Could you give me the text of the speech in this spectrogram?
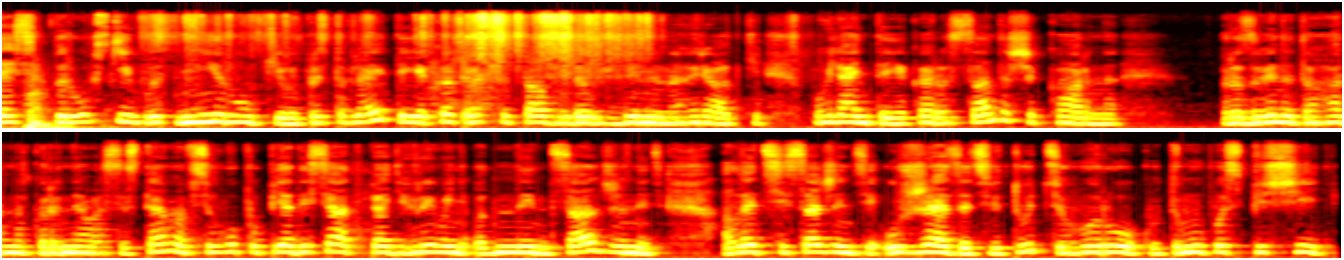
10 пиробських в одні руки. Ви представляєте, яка красота буде в людини на грядки? Погляньте, яка розсада шикарна. Розвинута гарна коренева система, всього по 55 гривень один саджанець, але ці саджанці вже зацвітуть цього року, тому поспішіть.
